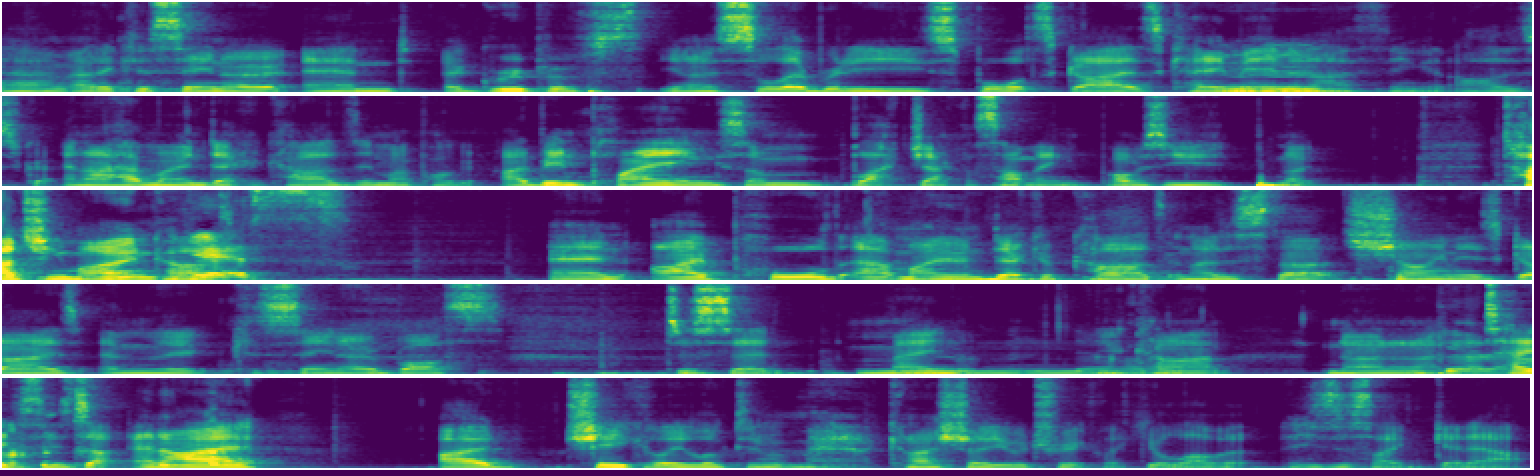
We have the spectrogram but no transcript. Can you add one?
um, at a casino, and a group of you know celebrity sports guys came in, and I think, oh, this is great. And I had my own deck of cards in my pocket. I'd been playing some blackjack or something. Obviously, not touching my own cards. Yes. And I pulled out my own deck of cards, and I just started showing these guys, and the casino boss just said, "Mate, you can't. No, no, no. Get Takes out. these up." And I, I cheekily looked at him. Man, can I show you a trick? Like you'll love it. And he's just like, "Get out."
